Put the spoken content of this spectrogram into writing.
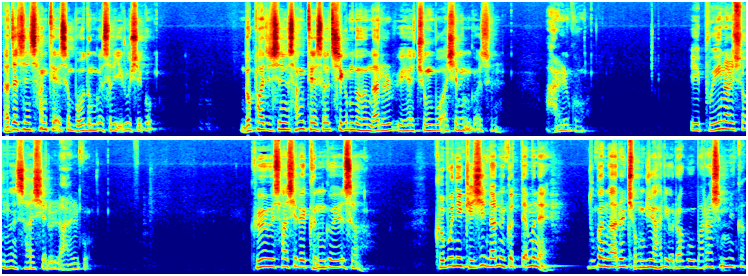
낮아진 상태에서 모든 것을 이루시고 높아지신 상태에서 지금도 나를 위해 중보하시는 것을 알고 이 부인할 수 없는 사실을 알고 그 사실의 근거에서 그분이 계신다는 것 때문에 누가 나를 정죄하리라고 말하십니까?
